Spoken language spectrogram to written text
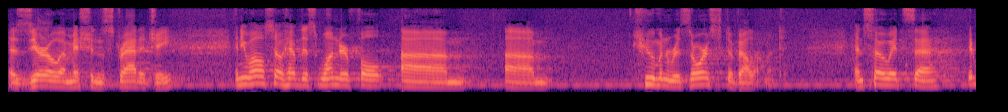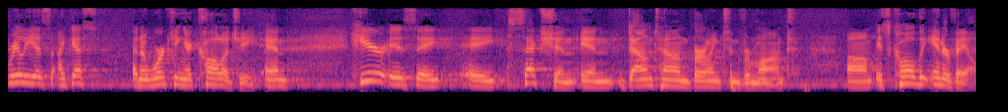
a zero emissions strategy. And you also have this wonderful um, um, human resource development. And so it's, uh, it really is, I guess, an, a working ecology. And here is a, a section in downtown Burlington, Vermont. Um, it's called the Intervale.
